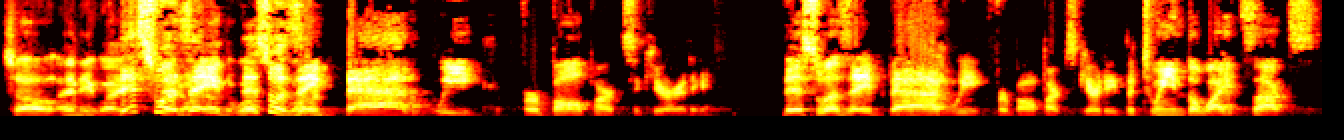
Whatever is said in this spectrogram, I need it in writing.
So anyway, this was a this was a bad week for ballpark security. This was a bad week for ballpark security. Between the White Sox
